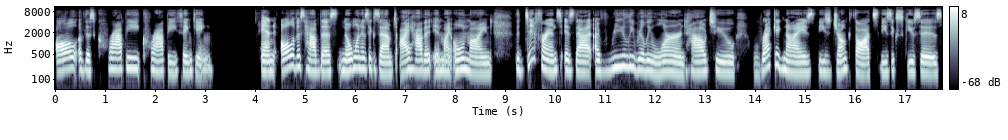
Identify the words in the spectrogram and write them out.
all of this crappy, crappy thinking. And all of us have this. No one is exempt. I have it in my own mind. The difference is that I've really, really learned how to recognize these junk thoughts, these excuses,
